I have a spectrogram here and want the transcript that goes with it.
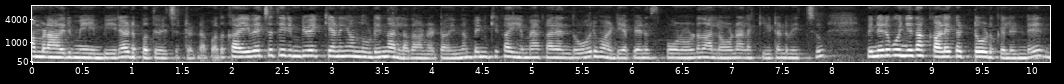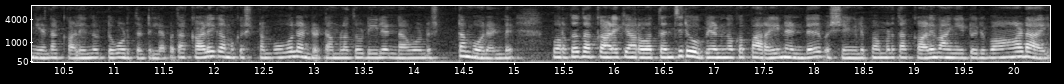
നമ്മൾ ആ ഒരു മീൻ പീര് അടുപ്പത്ത് വെച്ചിട്ടുണ്ട്. അപ്പോൾ അത് കൈ വെച്ച് തിരുമ്പി വെക്കുകയാണെങ്കിൽ ഒന്നുകൂടി നല്ലതാണ് കേട്ടോ. ഇന്നിപ്പോൾ എനിക്ക് കയ്യമ്മയാക്കാൻ എന്തോ ഒരു മടി അപ്പോൾ ഞാൻ സ്പൂണോട് നല്ലോണം ഇളക്കിയിട്ടുണ്ട് വെച്ചു. പിന്നെ ഒരു കുഞ്ഞ് തക്കാളിയൊക്കെ ഇട്ട് കൊടുക്കലുണ്ട്. നീ തക്കാളി ഒന്നും ഇട്ട് കൊടുത്തിട്ടില്ല. അപ്പോൾ തക്കാളിയൊക്കെ നമുക്ക് ഇഷ്ടം പോലെ ഉണ്ട് കേട്ടോ. നമ്മളെ തൊടിയിൽ ഉണ്ടാവുകൊണ്ട് ഇഷ്ടം പോലെ ഉണ്ട്. പുറത്ത് തക്കാളിക്ക് അറുപത്തഞ്ച് രൂപയാണെന്നൊക്കെ പറയുന്നുണ്ട്. പക്ഷേ എങ്കിൽ ഇപ്പോൾ നമ്മൾ തക്കാളി വാങ്ങിയിട്ട് ഒരുപാടായി.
